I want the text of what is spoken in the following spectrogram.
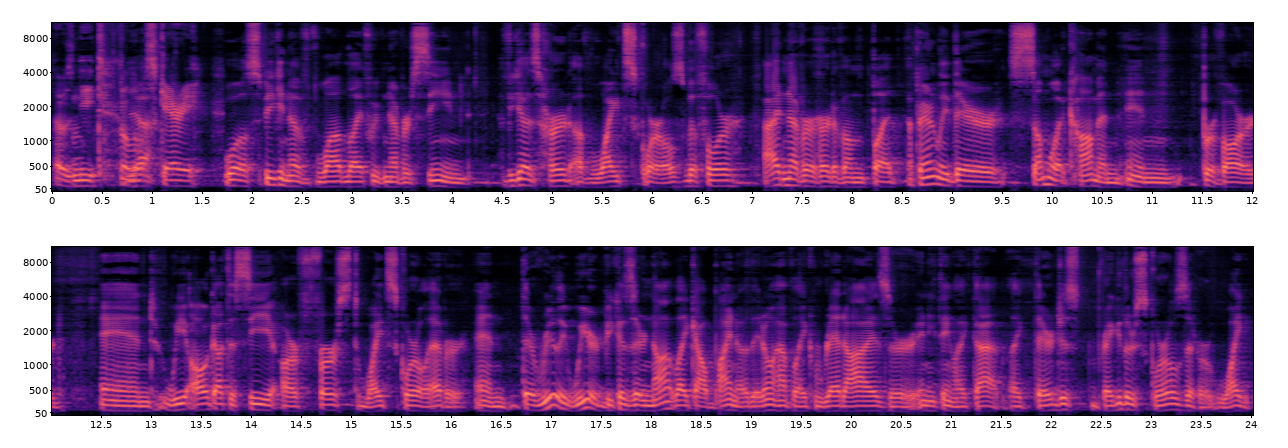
that was neat. A little scary. Well, speaking of wildlife we've never seen. Have you guys heard of white squirrels before? I'd never heard of them, but apparently they're somewhat common in Brevard and we all got to see our first white squirrel ever. And they're really weird because they're not like albino. They don't have like red eyes or anything like that. Like they're just regular squirrels that are white.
